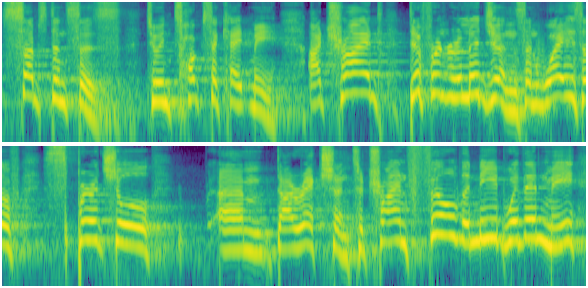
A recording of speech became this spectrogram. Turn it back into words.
substances to intoxicate me. I tried different religions and ways of spiritual um, direction to try and fill the need within me,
